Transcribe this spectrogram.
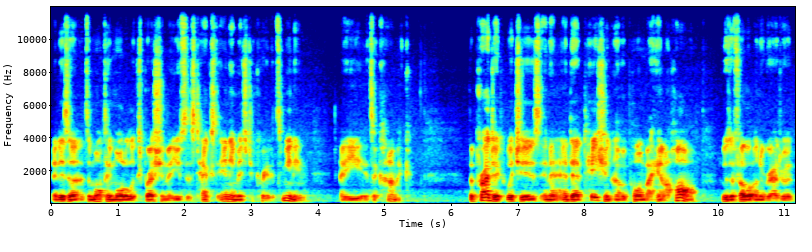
That is, a, it's a multimodal expression that uses text and image to create its meaning, i.e. it's a comic. The project, which is an adaptation of a poem by Hannah Hall, who is a fellow undergraduate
